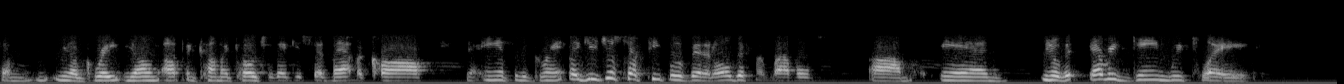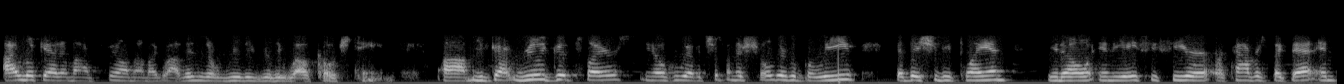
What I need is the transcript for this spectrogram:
some you know great young up and coming coaches like you said, Matt McCall, you know, Anthony Grant. Like you just have people who've been at all different levels, um, and you know that every game we play. I look at them on film and I'm like, wow, this is a really, really well coached team. Um, you've got really good players, you know, who have a chip on their shoulder, who believe that they should be playing, you know, in the ACC or, or conference like that. And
